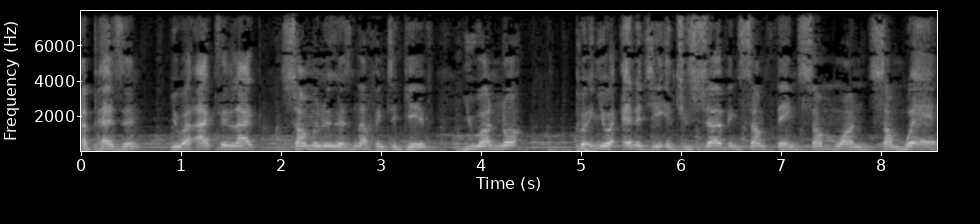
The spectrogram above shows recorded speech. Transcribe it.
a peasant, you are acting like someone who has nothing to give. You are not putting your energy into serving something, someone, somewhere.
